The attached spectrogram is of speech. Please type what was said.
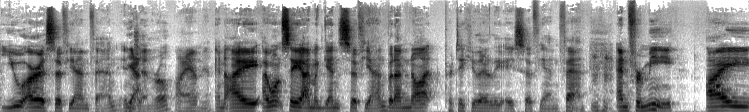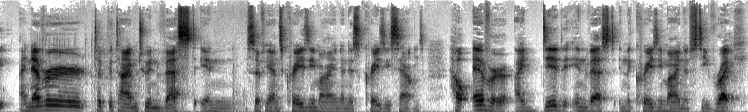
you are a Sufjan fan in Yeah. general, I am, yeah. and I I won't say I'm against Sufjan, but I'm not particularly a Sufjan fan. Mm-hmm. And for me, I I never took the time to invest in Sufjan's crazy mind and his crazy sounds. However, I did invest in the crazy mind of Steve Reich.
